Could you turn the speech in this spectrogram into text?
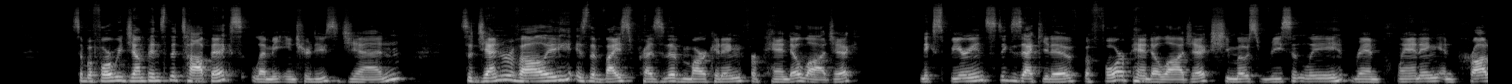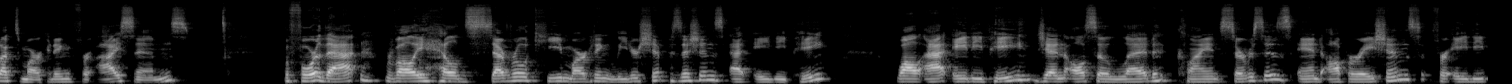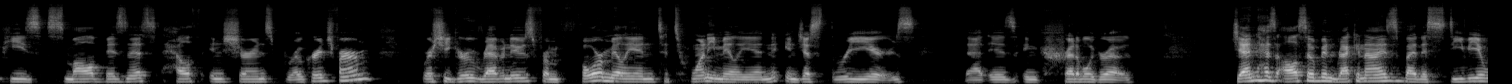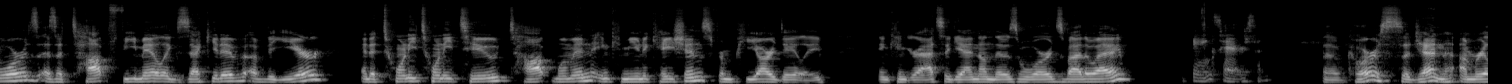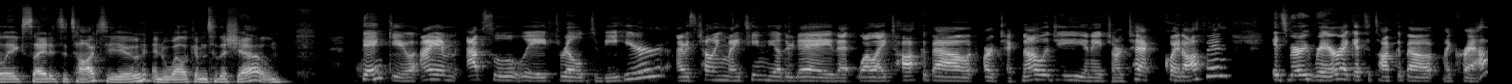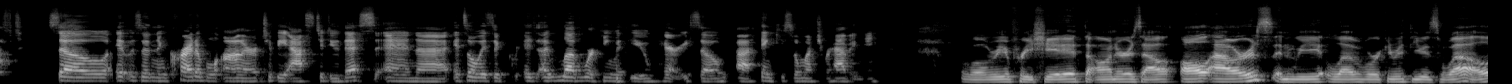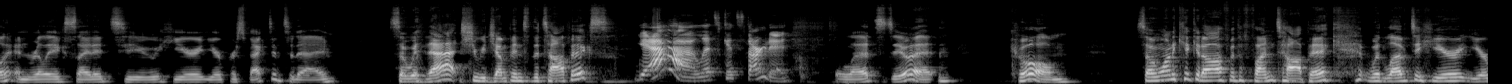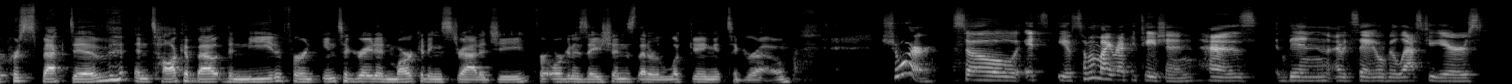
So, before we jump into the topics, let me introduce Jen. So, Jen Ravalli is the Vice President of Marketing for PandoLogic, an experienced executive. Before PandoLogic, she most recently ran planning and product marketing for iCIMS. Before that, Ravalli held several key marketing leadership positions at ADP. While at ADP, Jen also led client services and operations for ADP's small business health insurance brokerage firm, where she grew revenues from 4 million to 20 million in just 3 years. That is incredible growth. Jen has also been recognized by the Stevie Awards as a top female executive of the year and a 2022 top woman in communications from PR Daily. And congrats again on those awards, by the way. Thanks, Harrison. Of course. So, Jen, I'm really excited to talk to you and welcome to the show. Thank you. I am absolutely thrilled to be here. I was telling my team the other day that while I talk about our technology and HR tech quite often, it's very rare I get to talk about my craft. So it was an incredible honor to be asked to do this. And uh, it's always, a, I love working with you, Harry. So uh, thank you so much for having me. Well, we appreciate it. The honor is out all ours, and we love working with you as well. And really excited to hear your perspective today. So, with that, should we jump into the topics? Yeah, let's get started. Let's do it. Cool. So, I want to kick it off with a fun topic. Would love to hear your perspective and talk about the need for an integrated marketing strategy for organizations that are looking to grow. Sure. So, it's you know, some of my reputation has been, I would say, over the last few years,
